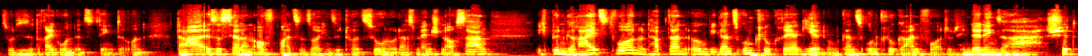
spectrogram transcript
So diese drei Grundinstinkte. Und da ist es ja dann oftmals in solchen Situationen, oder dass Menschen auch sagen, ich bin gereizt worden und habe dann irgendwie ganz unklug reagiert und ganz unklug geantwortet. Und hinterher denken sie, ah, shit,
